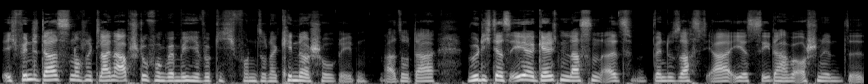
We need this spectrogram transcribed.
ich finde, da ist noch eine kleine Abstufung, wenn wir hier wirklich von so einer Kindershow reden. Also da würde ich das eher gelten lassen, als wenn du sagst, ja, ESC, da haben wir auch schon in, äh,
